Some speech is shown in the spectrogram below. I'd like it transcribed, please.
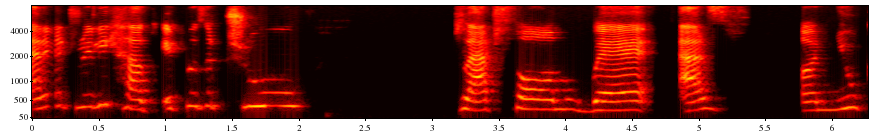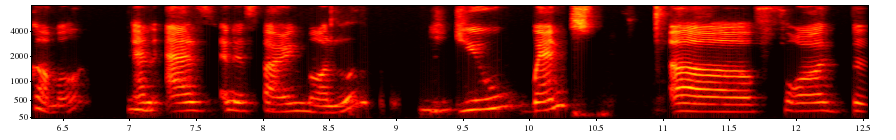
and it really helped it was a true platform where as a newcomer mm-hmm. and as an aspiring model mm-hmm. you went uh, for the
